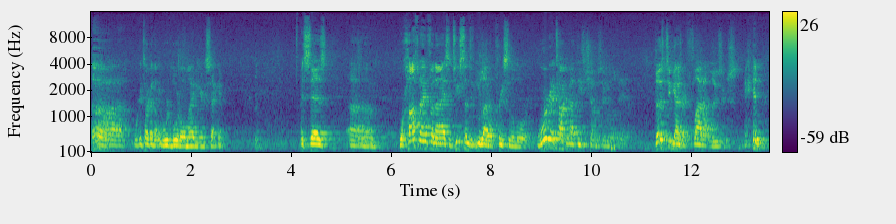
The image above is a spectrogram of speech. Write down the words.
Uh, we're going to talk about that word Lord Almighty here in a second. It says, um, where Hophni and Phinehas, the two sons of Eli, were priests of the Lord. We're going to talk about these chumps here in a little bit. Those two guys are flat out losers. And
